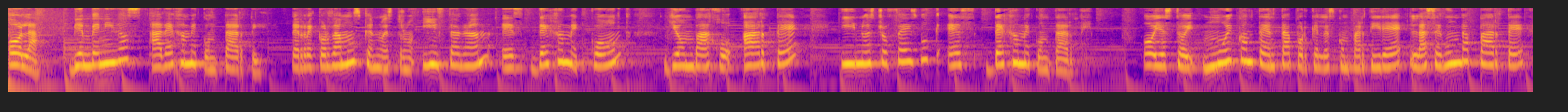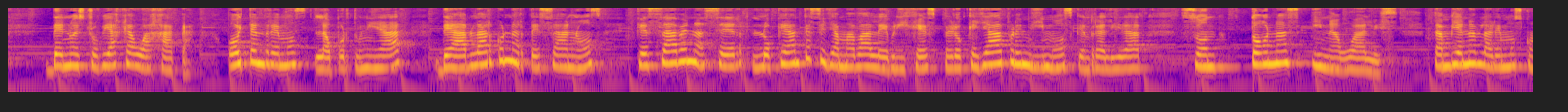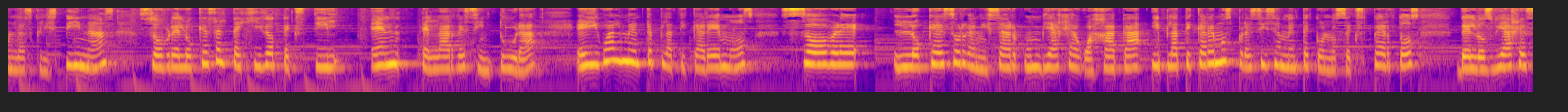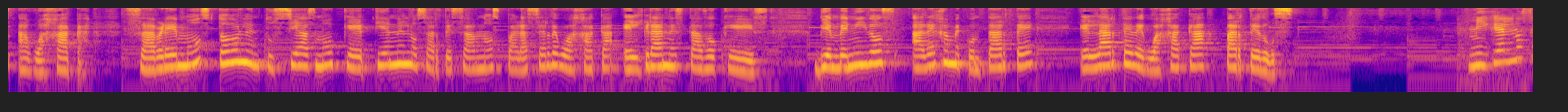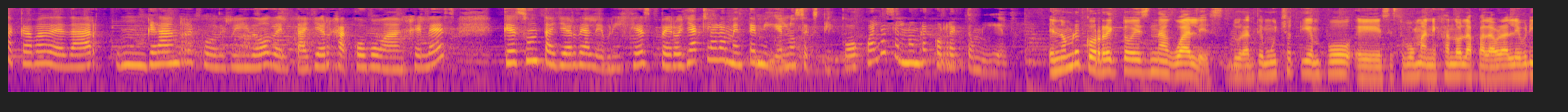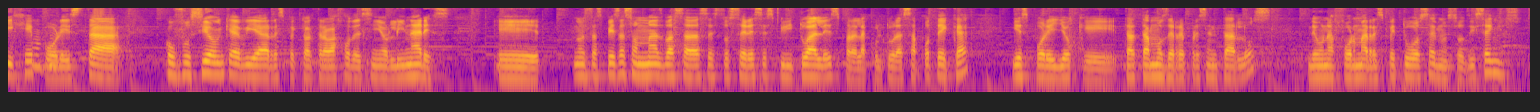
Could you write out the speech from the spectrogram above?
Hola, bienvenidos a Déjame contarte. Te recordamos que nuestro Instagram es déjame cont-arte y nuestro Facebook es déjame contarte. Hoy estoy muy contenta porque les compartiré la segunda parte de nuestro viaje a Oaxaca. Hoy tendremos la oportunidad de hablar con artesanos que saben hacer lo que antes se llamaba alebrijes, pero que ya aprendimos que en realidad son tonas y. También hablaremos con las crispinas sobre lo que es el tejido textil en telar de cintura e igualmente platicaremos sobre lo que es organizar un viaje a Oaxaca y platicaremos precisamente con los expertos de los viajes a Oaxaca. Sabremos todo el entusiasmo que tienen los artesanos para hacer de Oaxaca el gran estado que es. Bienvenidos a Déjame contarte, el arte de Oaxaca, parte 2. Miguel nos acaba de dar un gran recorrido del taller Jacobo Ángeles, que es un taller de alebrijes, pero ya claramente Miguel nos explicó cuál es el nombre correcto, Miguel. El nombre correcto es Nahuales. Durante mucho tiempo eh, se estuvo manejando la palabra alebrije por esta confusión que había respecto al trabajo del señor Linares. Eh, nuestras piezas son más basadas en estos seres espirituales para la cultura zapoteca y es por ello que tratamos de representarlos de una forma respetuosa en nuestros diseños.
